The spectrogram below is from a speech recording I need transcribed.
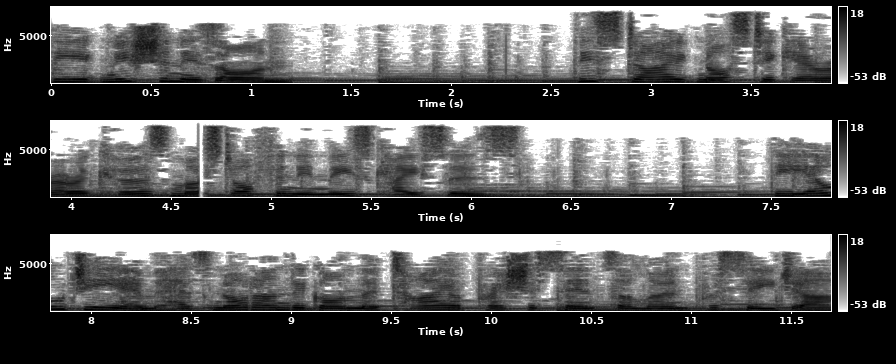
The ignition is on. This diagnostic error occurs most often in these cases. The LGM has not undergone the tire pressure sensor learn procedure.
